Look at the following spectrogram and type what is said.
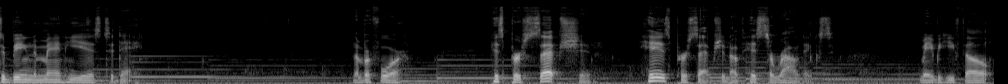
to being the man he is today. Number four, his perception, his perception of his surroundings. Maybe he felt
